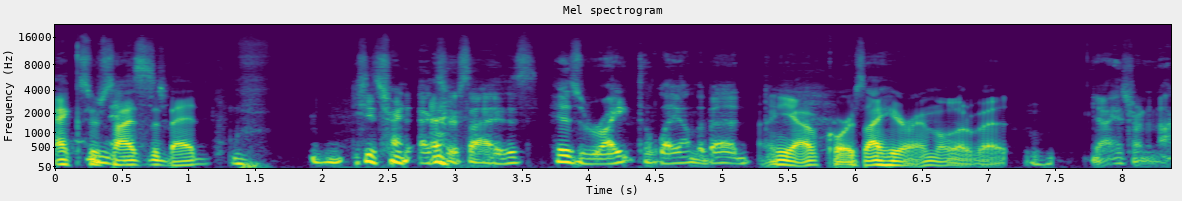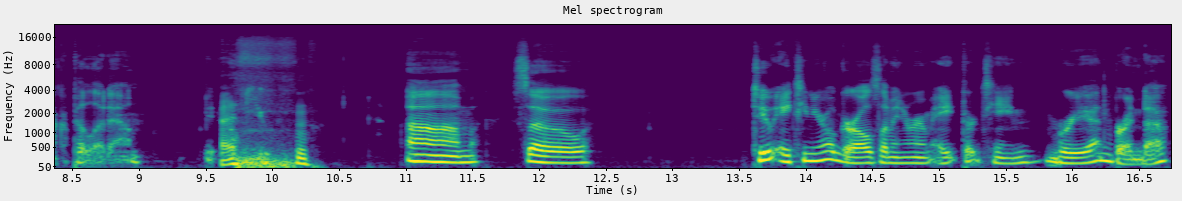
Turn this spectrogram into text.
Exercise Nest. the bed. He's trying to exercise his right to lay on the bed. Yeah, of course. I hear him a little bit. Yeah, he's trying to knock a pillow down. Be real. Um, So, two 18 year old girls living in room 813, Maria and Brenda,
